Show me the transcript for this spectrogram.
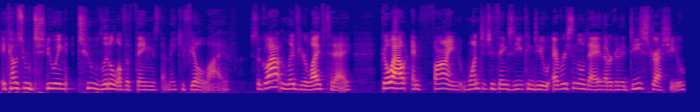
it comes from doing too little of the things that make you feel alive. So go out and live your life today. Go out and find one to two things that you can do every single day that are going to de stress you,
